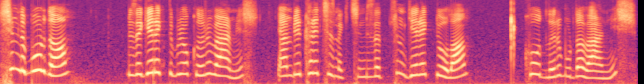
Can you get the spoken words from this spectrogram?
Şimdi burada bize gerekli blokları vermiş. Yani bir kare çizmek için bize tüm gerekli olan kodları burada vermiş.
